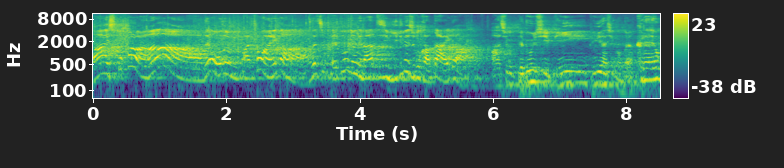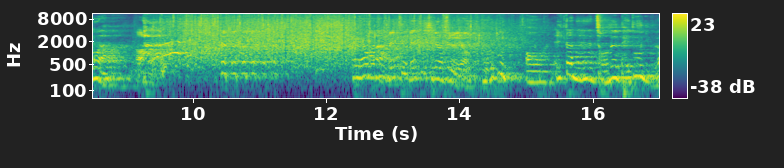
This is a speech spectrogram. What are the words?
와, 씨, 똑바로 안 와. 내가 오늘 마청 아이가. 내 지금 배두훈 형이 나한테 지금 이름해주고 갔다 아이가. 아, 지금 배두훈 씨 빙의, 빙의하신 건가요? 그래, 형호야. 아, 형호야. 멘트, 멘트 진행하실래요? 여러분, 어, 일단은 저는 배두훈이고요.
